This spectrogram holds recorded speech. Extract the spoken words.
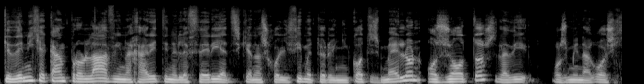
και δεν είχε καν προλάβει να χαρεί την ελευθερία της και να ασχοληθεί με το ειρηνικό της μέλλον, ο Ζώτος, δηλαδή ο Σμιναγός Χ,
